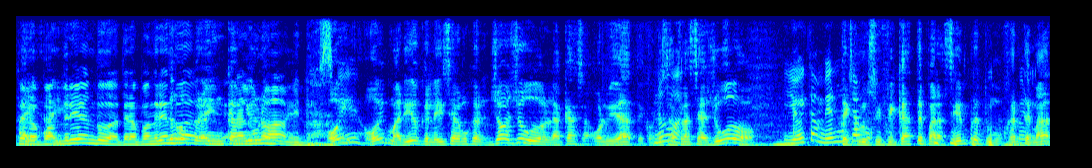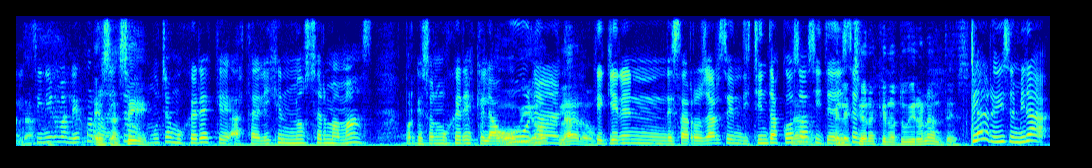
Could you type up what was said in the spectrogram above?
Te Hay- lo hay- pondría en duda, te lo pondría en No, duda pero hay en, en algunos enorme. ámbitos. Hoy, hoy marido que le dice a la mujer, yo ayudo en la casa, olvídate, con No. esa frase ayudo, Y hoy también te muchas crucificaste para siempre, tu mujer te mata. Sin ir más lejos, es Rodito, así. muchas mujeres que hasta eligen no ser mamás, porque son mujeres que laburan, claro. que quieren desarrollarse en distintas cosas Claro, y te dicen... Elecciones que no tuvieron antes. Claro, y dicen, mira,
